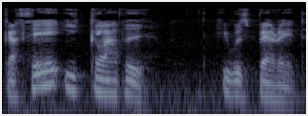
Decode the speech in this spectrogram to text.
gath e i gladdu. He was buried.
